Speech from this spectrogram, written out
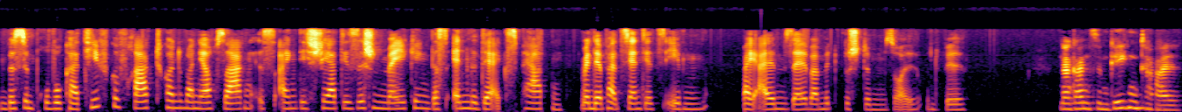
Ein bisschen provokativ gefragt könnte man ja auch sagen, ist eigentlich Shared Decision Making das Ende der Experten, wenn der Patient jetzt eben bei allem selber mitbestimmen soll und will? Na ganz im Gegenteil.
